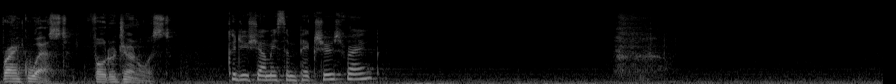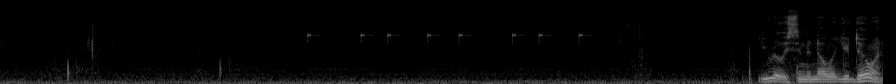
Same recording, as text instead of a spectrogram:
Frank West, photojournalist. Could you show me some pictures, Frank? You really seem to know what you're doing.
